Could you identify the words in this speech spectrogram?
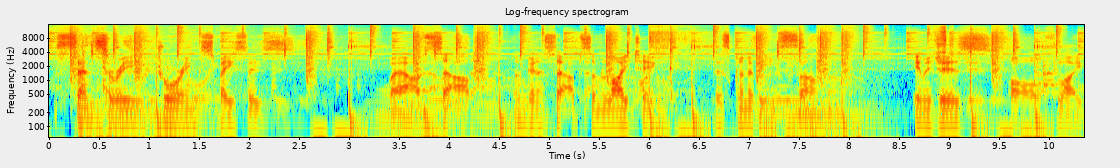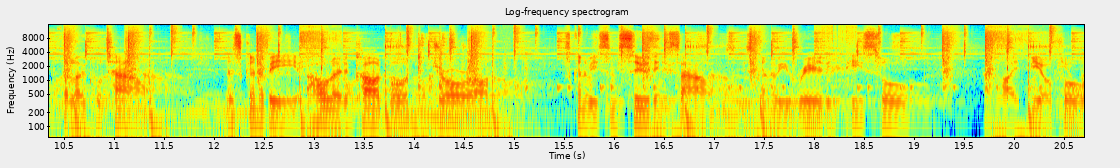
sensory drawing spaces where I've set up, I'm going to set up some lighting. There's going to be some images of like the local town. There's going to be a whole load of cardboard to draw on. There's going to be some soothing sounds. It's going to be really peaceful and like beautiful.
